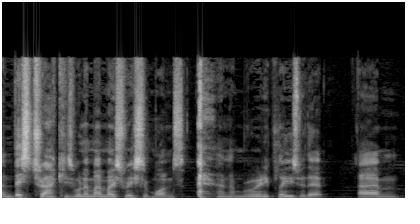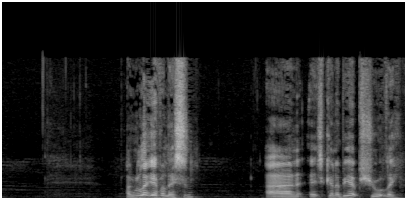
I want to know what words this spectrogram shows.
and this track is one of my most recent ones, and I'm really pleased with it. Um, I'm going to let you have a listen, and it's going to be up shortly.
